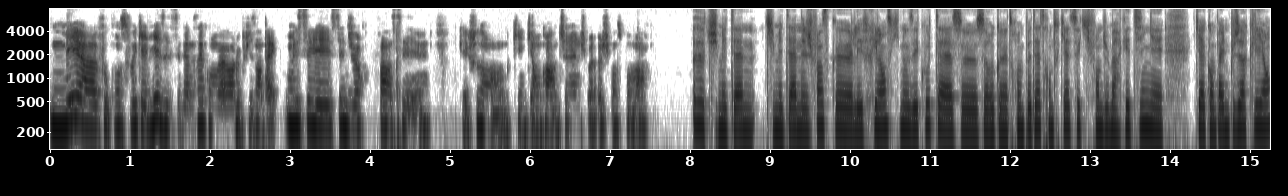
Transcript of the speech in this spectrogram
mais il faut qu'on se focalise et c'est comme ça qu'on va avoir le plus d'impact. Mais c'est dur, enfin c'est quelque chose qui, qui, est encore un challenge, je pense, pour moi. Euh, tu m'étonnes, tu m'étonnes. Et je pense que les freelances qui nous écoutent euh, se, reconnaîtront peut-être, en tout cas ceux qui font du marketing et qui accompagnent plusieurs clients,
